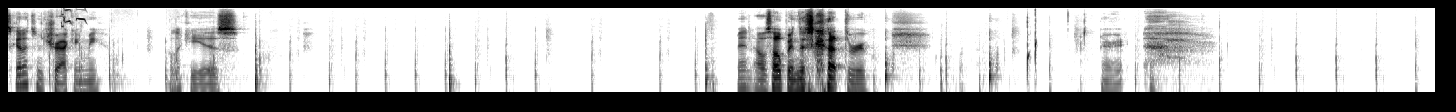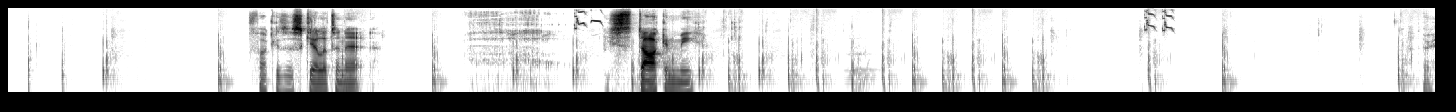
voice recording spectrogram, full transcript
Skeleton tracking me? I like he is. Man, I was hoping this cut through. Alright. Fuck is a skeleton at? He's stalking me. There,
